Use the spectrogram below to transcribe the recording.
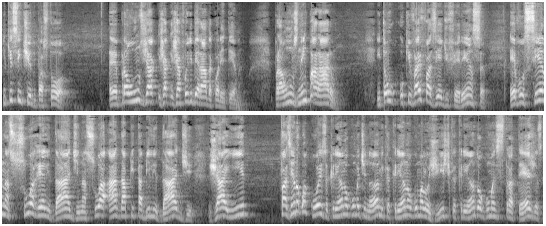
Em que sentido, pastor? É, Para uns já, já, já foi liberada a quarentena, para uns nem pararam. Então, o que vai fazer a diferença é você, na sua realidade, na sua adaptabilidade, já ir fazendo alguma coisa, criando alguma dinâmica, criando alguma logística, criando algumas estratégias.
